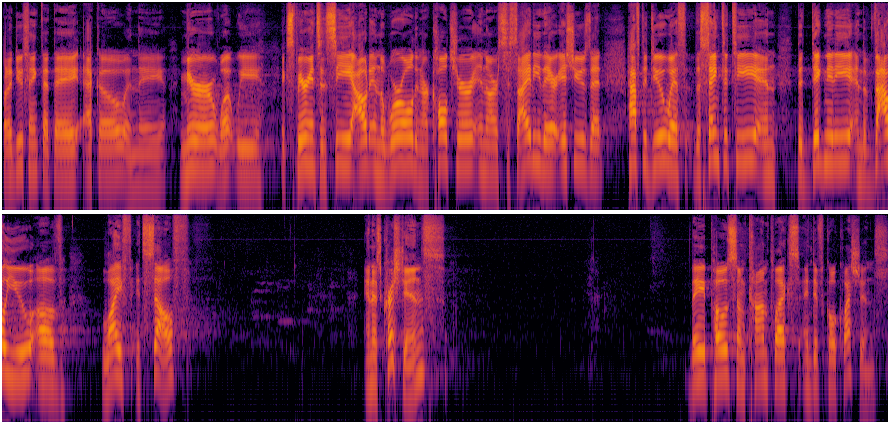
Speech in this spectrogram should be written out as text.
but I do think that they echo and they mirror what we experience and see out in the world, in our culture, in our society. They are issues that have to do with the sanctity and the dignity and the value of life itself. And as Christians, they pose some complex and difficult questions.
